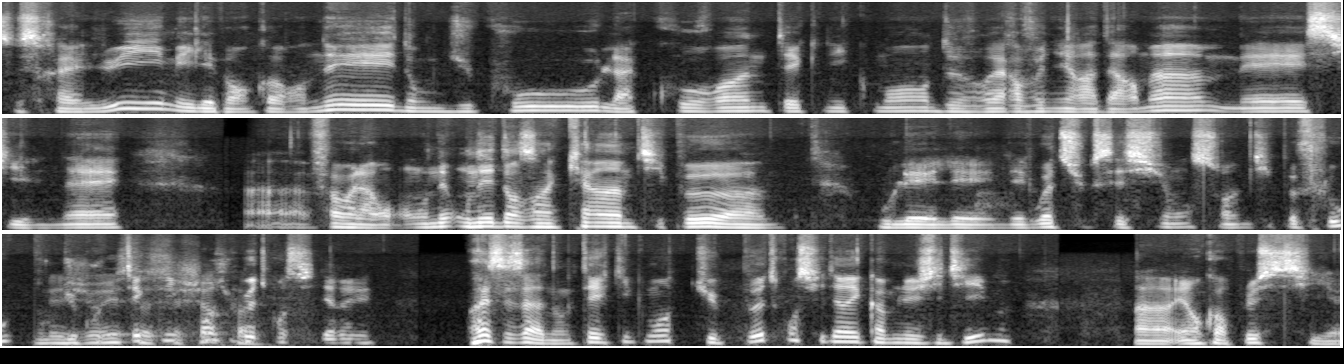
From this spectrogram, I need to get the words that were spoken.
ce serait lui, mais il n'est pas encore né. Donc, du coup, la couronne, techniquement, devrait revenir à Dharma. Mais s'il naît. euh, Enfin, voilà, on est, on est dans un cas un petit peu euh, où les, les, les lois de succession sont un petit peu floues. Donc, Les du coup, techniquement, tu peux te considérer. Ouais, c'est ça. Donc, techniquement, tu peux te considérer comme légitime. Euh, et encore plus si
